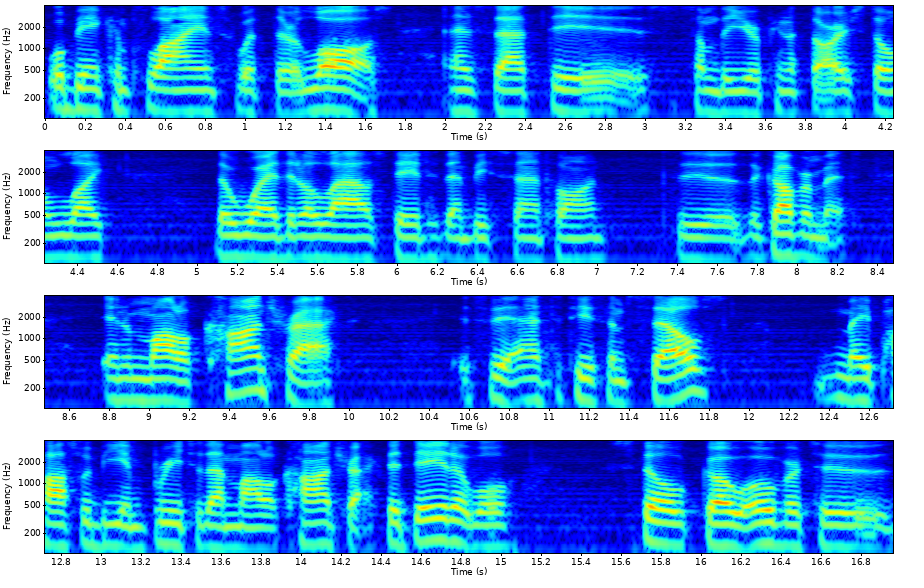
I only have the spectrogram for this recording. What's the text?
will be in compliance with their laws. And it's that the, some of the European authorities don't like the way that allows data to then be sent on to the government. In a model contract, it's the entities themselves may possibly be in breach of that model contract. The data will still go over to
